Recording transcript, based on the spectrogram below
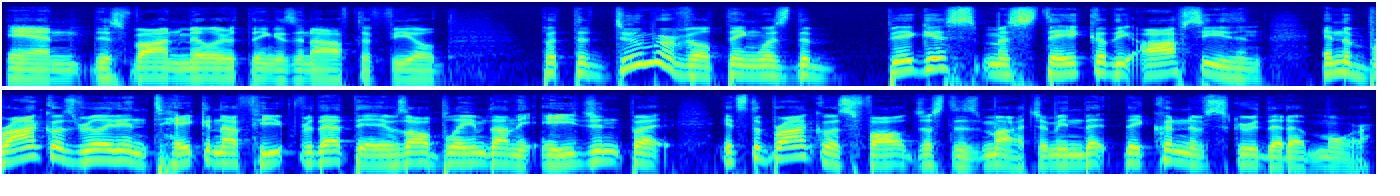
And this Von Miller thing is an off the field, but the Dumervil thing was the biggest mistake of the offseason. And the Broncos really didn't take enough heat for that. It was all blamed on the agent, but it's the Broncos' fault just as much. I mean, they couldn't have screwed that up more.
